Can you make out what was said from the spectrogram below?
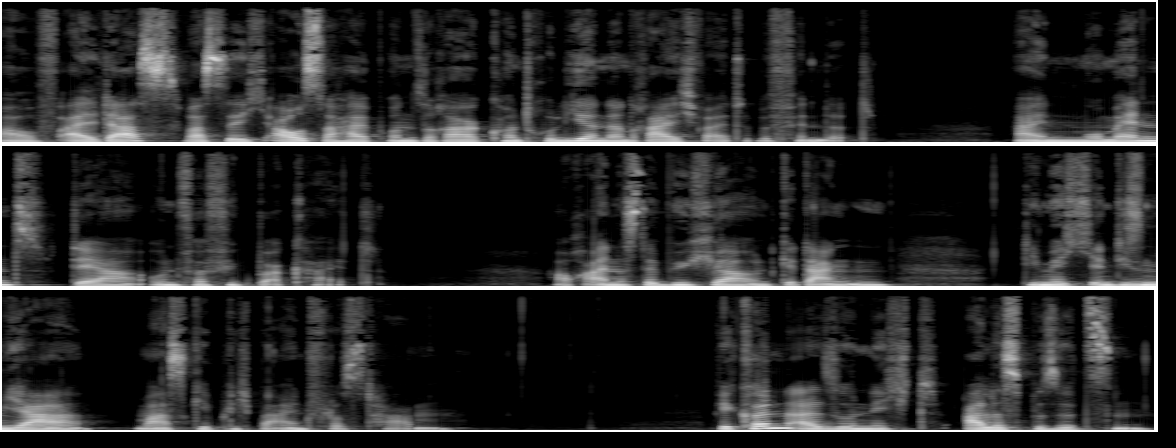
auf all das, was sich außerhalb unserer kontrollierenden Reichweite befindet. Ein Moment der Unverfügbarkeit. Auch eines der Bücher und Gedanken, die mich in diesem Jahr maßgeblich beeinflusst haben. Wir können also nicht alles besitzen,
